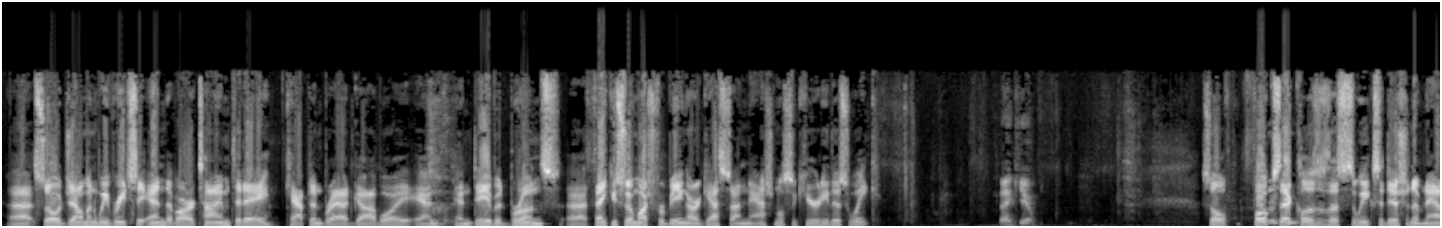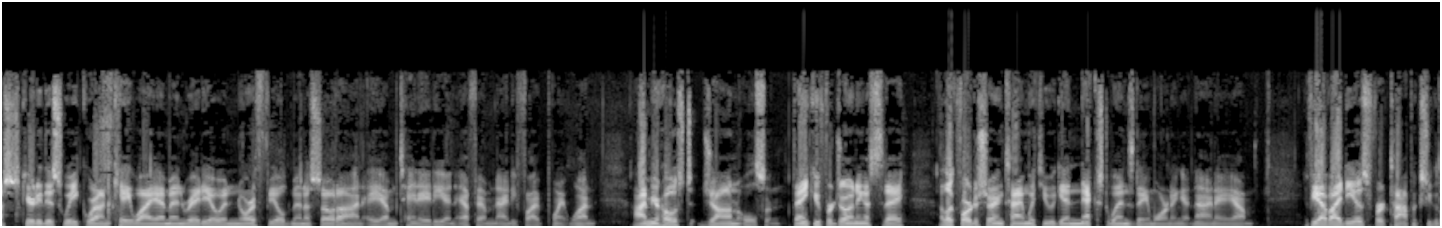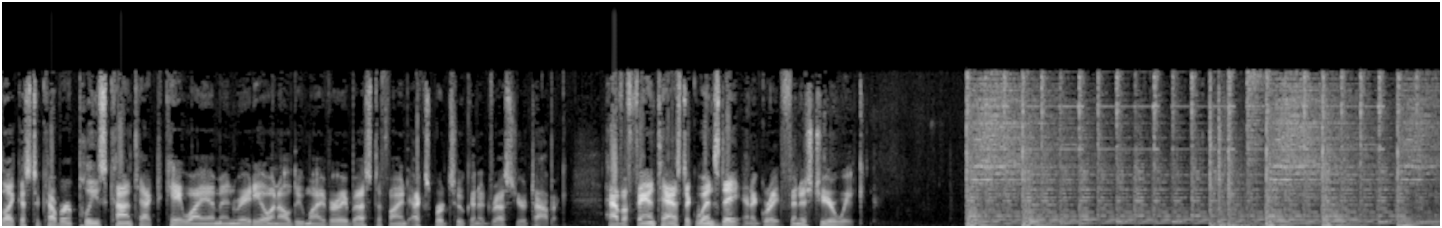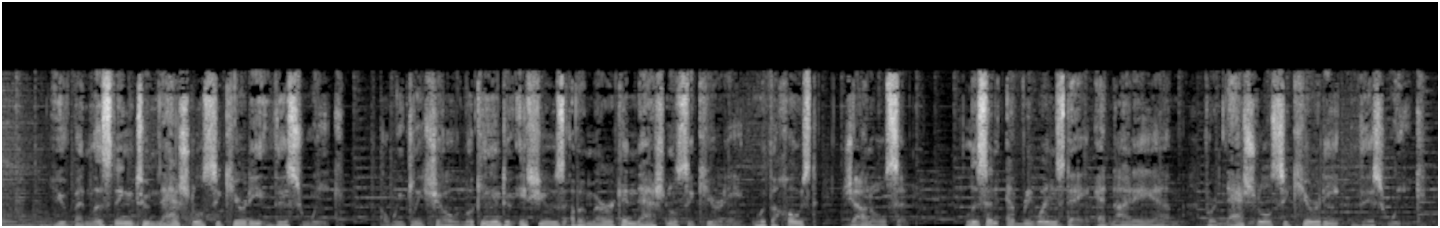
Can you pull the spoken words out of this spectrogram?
Uh, so, gentlemen, we've reached the end of our time today. Captain Brad Gawboy and, and David Bruns, uh, thank you so much for being our guests on National Security this week. Thank you. So, folks, that closes this week's edition of National Security This Week. We're on KYMN Radio in Northfield, Minnesota on AM 1080 and FM 95.1. I'm your host, John Olson. Thank you for joining us today. I look forward to sharing time with you again next Wednesday morning at 9 a.m. If you have ideas for topics you'd like us to cover, please contact KYMN Radio and I'll do my very best to find experts who can address your topic. Have a fantastic Wednesday and a great finish to your week. You've been listening to National Security This Week, a weekly show looking into issues of American national security with the host, John Olson. Listen every Wednesday at 9 a.m. for National Security This Week.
